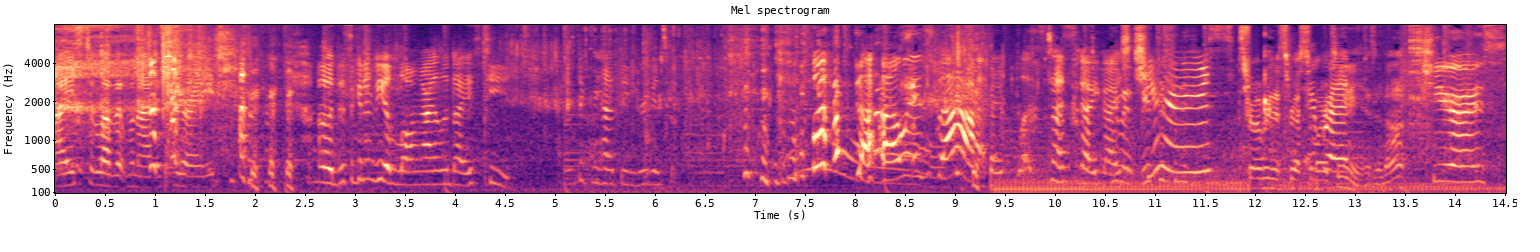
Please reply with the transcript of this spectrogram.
I used to love it when I was your age. Oh, this is gonna be a Long Island iced tea. I don't think we had the ingredients. For... what the hell is that? Let's test it out, you guys. Cheers! Strawberry espresso Hey, Brad. martini, is it not? Cheers.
